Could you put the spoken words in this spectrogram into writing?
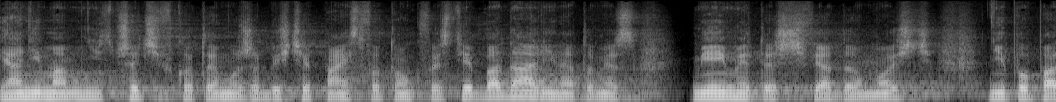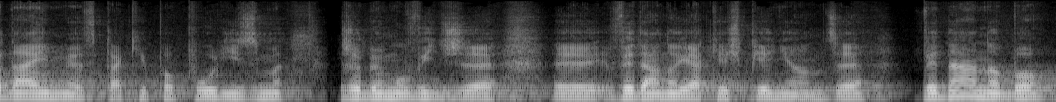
Ja nie mam nic przeciwko temu, żebyście Państwo tą kwestię badali, natomiast miejmy też świadomość, nie popadajmy w taki populizm, żeby mówić, że y, wydano jakieś pieniądze. Wydano, bo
